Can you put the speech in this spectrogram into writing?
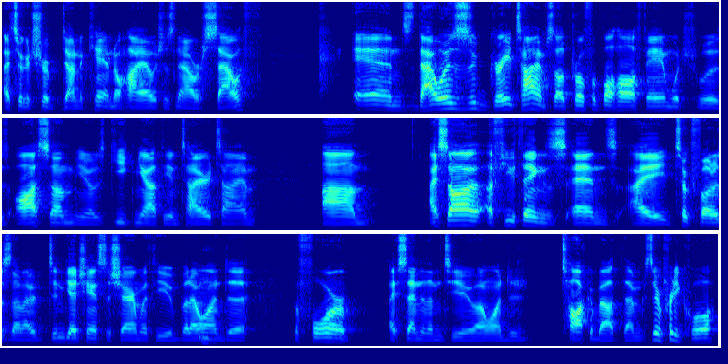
I took a trip down to Canton, Ohio, which is an hour south. And that was a great time. Saw the Pro Football Hall of Fame, which was awesome. You know, I was geeking out the entire time. Um, I saw a few things and I took photos of them. I didn't get a chance to share them with you, but I mm. wanted to, before I send them to you, I wanted to talk about them because they're pretty cool.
